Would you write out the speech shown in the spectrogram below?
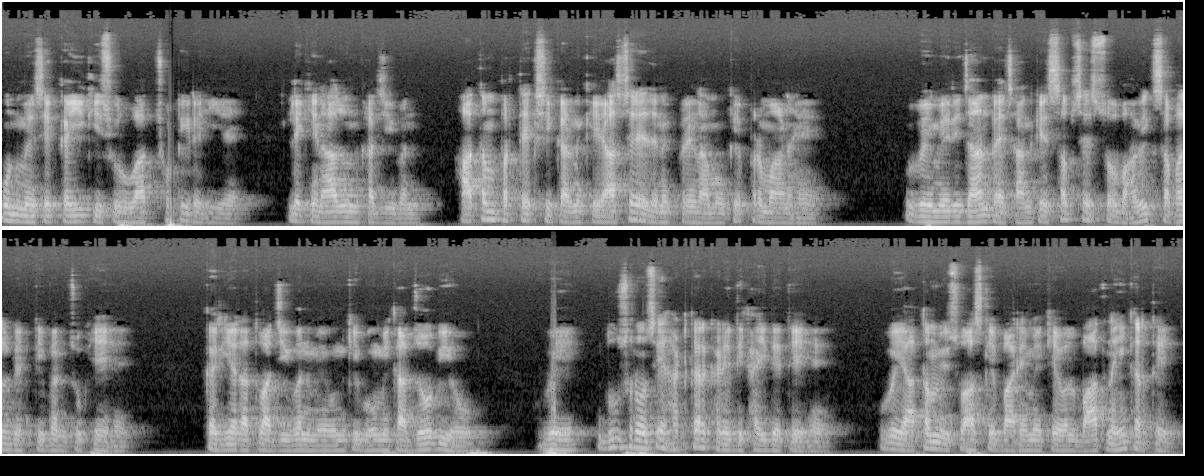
उनमें से कई की शुरुआत छोटी रही है, लेकिन आज उनका जीवन आत्म प्रत्यक्षीकरण के आश्चर्यजनक परिणामों के प्रमाण हैं। वे मेरी जान पहचान के सबसे स्वाभाविक सफल व्यक्ति बन चुके हैं। करियर अथवा जीवन में उनकी भूमिका जो भी हो, वे दूसरों से हटकर खड़े दिखाई देते हैं। वे आत्मविश्वास के बारे में केवल बात नहीं करते,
